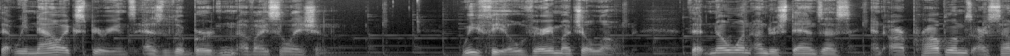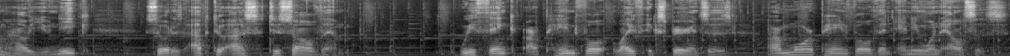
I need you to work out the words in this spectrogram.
that we now experience as the burden of isolation. We feel very much alone, that no one understands us, and our problems are somehow unique, so it is up to us to solve them. We think our painful life experiences are more painful than anyone else's.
